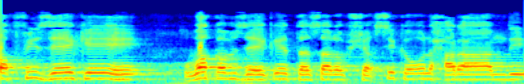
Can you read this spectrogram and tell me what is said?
وقفی ځای کې وقف ځای کې تصرف شخصي کول حرام دي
